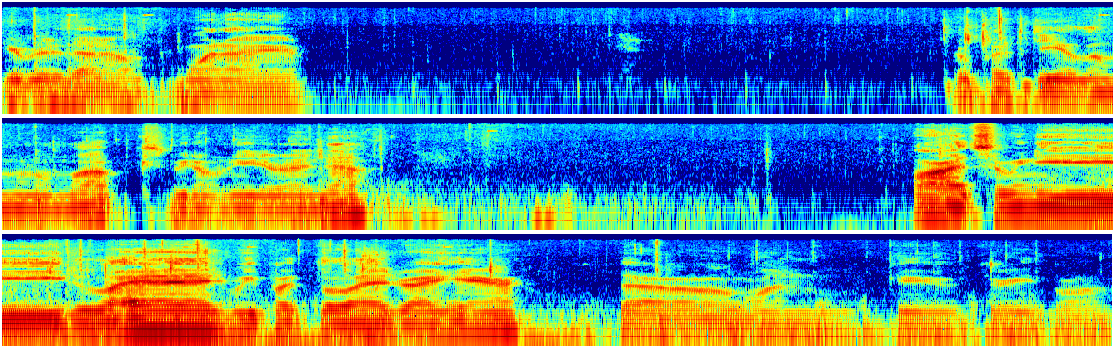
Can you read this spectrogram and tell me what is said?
Get rid of that um, one iron. Go put the aluminum up because we don't need it right now. Alright, so we need lead. We put the lead right here. So, one, two, three, four,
